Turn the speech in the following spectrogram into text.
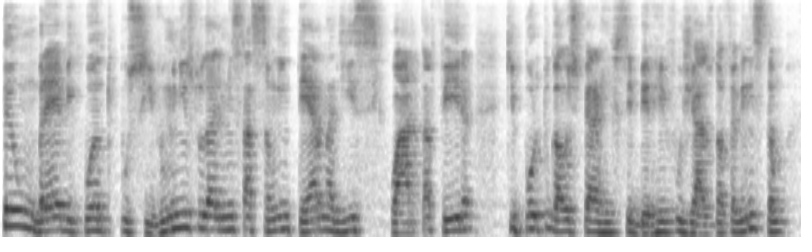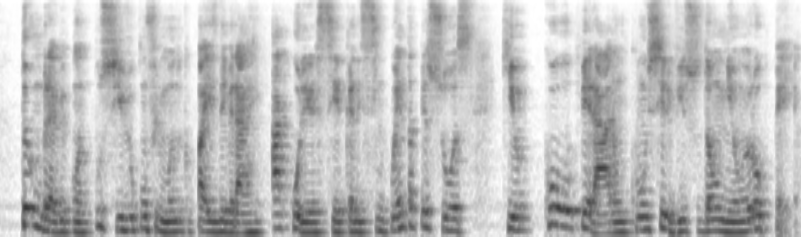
tão breve quanto possível. O ministro da Administração Interna disse quarta-feira que Portugal espera receber refugiados do Afeganistão tão breve quanto possível, confirmando que o país deverá acolher cerca de 50 pessoas que cooperaram com os serviços da União Europeia.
